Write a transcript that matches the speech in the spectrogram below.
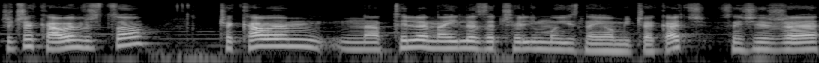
Czy czekałem? Wiesz co? Czekałem na tyle, na ile zaczęli moi znajomi czekać. W sensie, że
